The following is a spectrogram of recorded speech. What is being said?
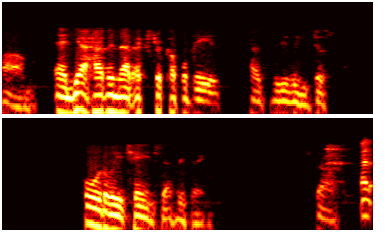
Um, and yeah, having that extra couple days has really just totally changed everything. So And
